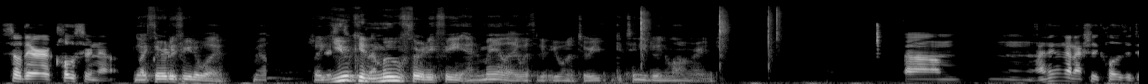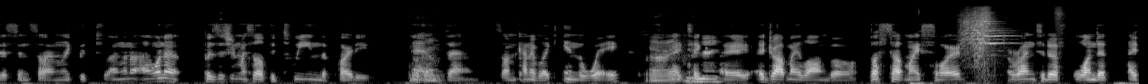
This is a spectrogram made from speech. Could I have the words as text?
So they're closer now. Yeah, thirty feet away. Yeah. So There's you can move thirty feet and melee with it if you wanted to. Or you can continue doing long range. Um, hmm, I think I'm gonna actually close the distance. So I'm like, bet- I'm gonna, I want to position myself between the party and Okay. them. So I'm kind of like in the way. All I take, Nice. I, I drop my longbow, bust out my sword, run to the one that I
